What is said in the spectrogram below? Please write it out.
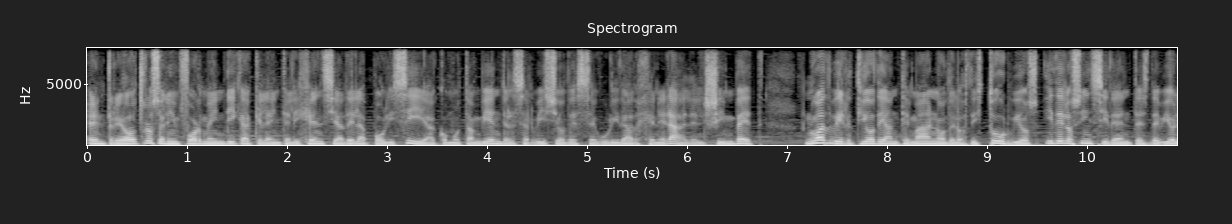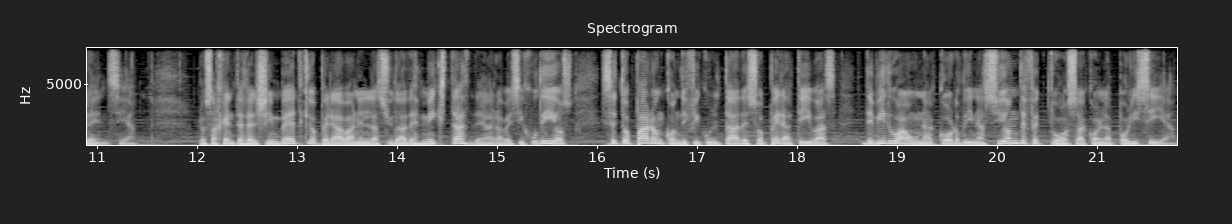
Entre otros, el informe indica que la inteligencia de la policía, como también del Servicio de Seguridad General, el Shin Bet, no advirtió de antemano de los disturbios y de los incidentes de violencia. Los agentes del Shin Bet que operaban en las ciudades mixtas de árabes y judíos se toparon con dificultades operativas debido a una coordinación defectuosa con la policía.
